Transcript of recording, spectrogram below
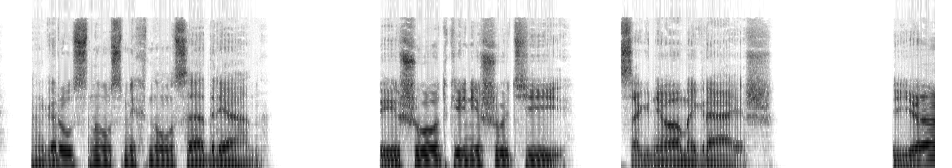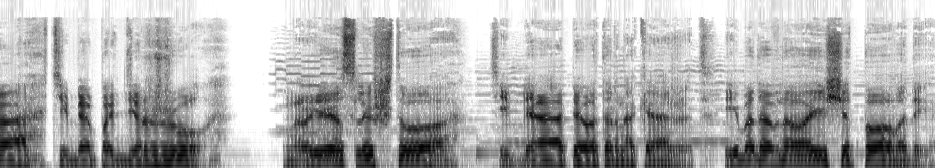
— грустно усмехнулся Адриан. «Ты шутки не шути, с огнем играешь. Я тебя поддержу, но если что, Тебя Петр накажет, ибо давно ищет поводы.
